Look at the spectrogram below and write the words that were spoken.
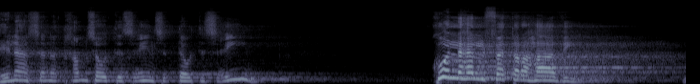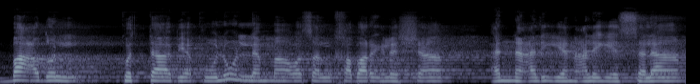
إلى سنة خمسة وتسعين ستة وتسعين. كل هالفترة هذه بعض الكتاب يقولون لما وصل الخبر إلى الشام أن عليا عليه السلام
